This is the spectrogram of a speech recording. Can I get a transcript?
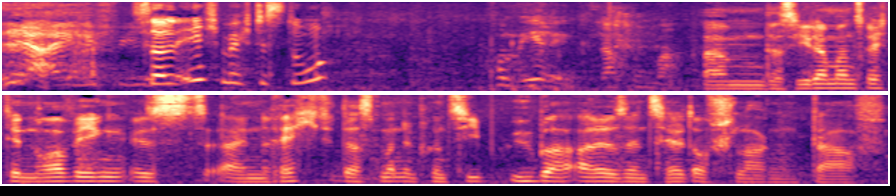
Soll ich? Möchtest du? Komm, Erik, sag du mal. Ähm, das Jedermannsrecht in Norwegen ist ein Recht, dass man im Prinzip überall sein Zelt aufschlagen darf.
